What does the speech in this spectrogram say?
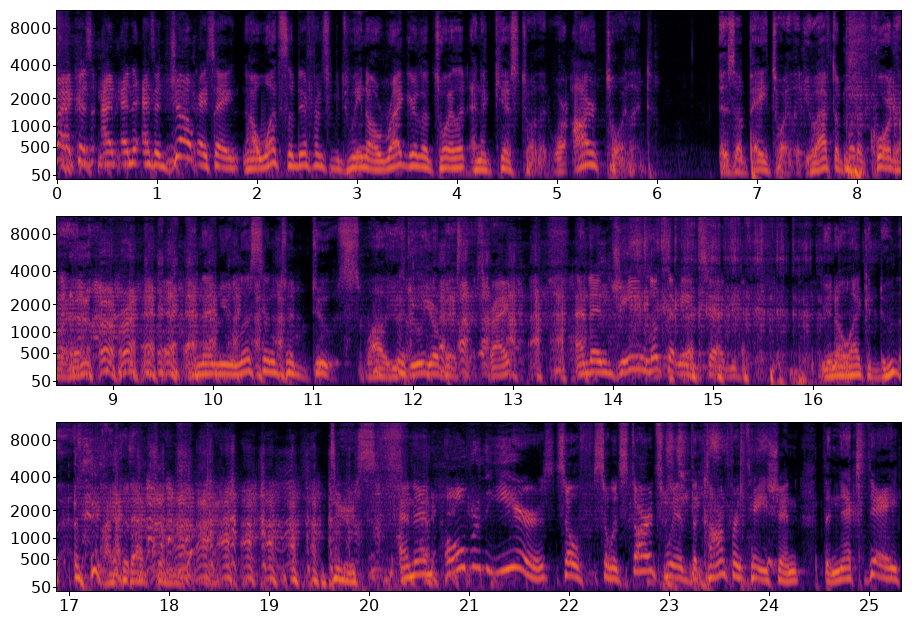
Right, because and as a joke, I say, now what's the difference between a regular toilet and a kiss toilet? Where our toilet is a pay toilet. You have to put a quarter in, and then you listen to Deuce while you do your business, right? And then Gene looked at me and said, "You know, I could do that. I could actually Deuce." And then over the years, so so it starts with the confrontation. The next day,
